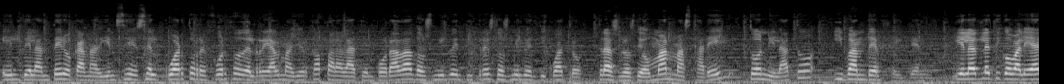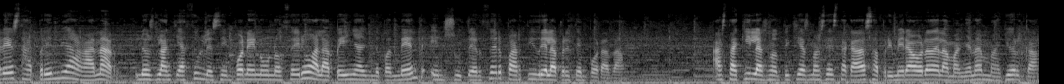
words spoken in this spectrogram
El delantero canadiense es el cuarto refuerzo del Real Mallorca para la temporada 2023-2024, tras los de Omar Mascarell, Tony Lato y Van der Heyden. Y el Atlético Baleares aprende a ganar. Los blanquiazules se imponen 1-0 a la Peña Independent en su tercer partido de la pretemporada. Hasta aquí las noticias más destacadas a primera hora de la mañana en Mallorca.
